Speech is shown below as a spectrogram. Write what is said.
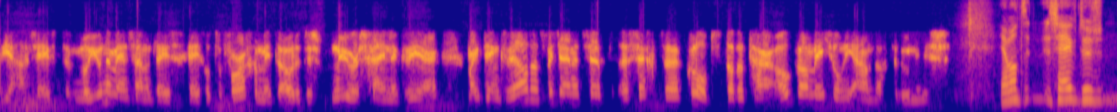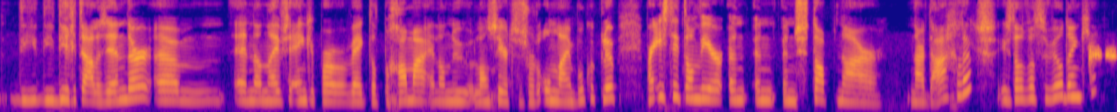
ja, ze heeft miljoenen mensen aan het lezen gekregen op de vorige methode. Dus nu waarschijnlijk weer. Maar ik denk wel dat wat jij net zegt, eh, zegt eh, klopt. Dat het haar ook wel een beetje om die aandacht te doen is. Ja, want ze heeft dus die, die digitale zender. ehm, en dan heeft ze één keer per week dat programma. En dan nu lanceert ze een soort online boekenclub. Maar is dit dan weer een, een, een stap naar, naar dagelijks? Is dat wat ze wil, denk je?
